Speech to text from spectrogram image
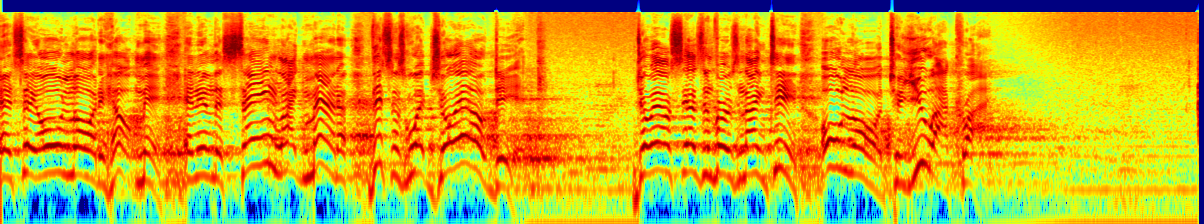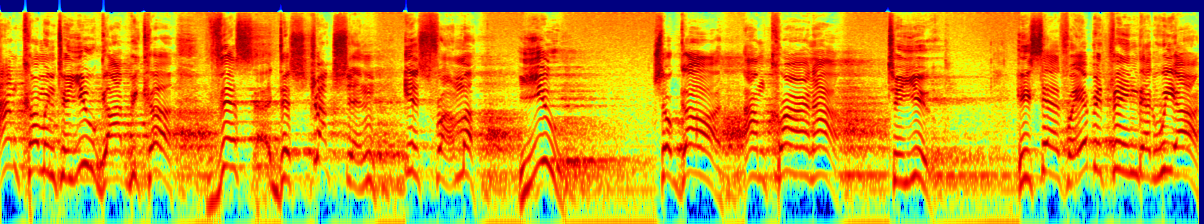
and say, Oh Lord, help me. And in the same like manner, this is what Joel did. Joel says in verse 19, Oh Lord, to you I cry. I'm coming to you, God, because this destruction is from you. So, God, I'm crying out to you. He says, for everything that we are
